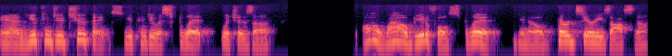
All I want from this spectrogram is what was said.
And you can do two things. You can do a split, which is a oh wow, beautiful split, you know, third series asana,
